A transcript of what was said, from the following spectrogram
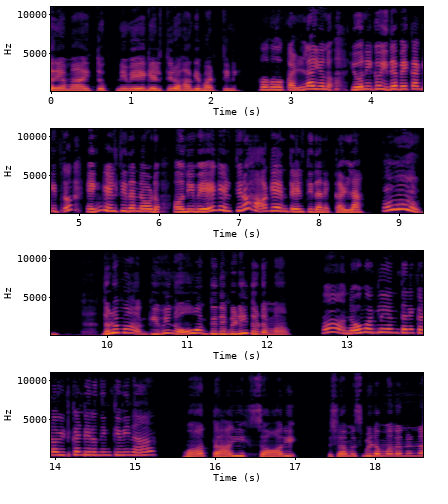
ಸರಿ ಅಮ್ಮ ಆಯ್ತು. ನೀವು ಹೇಗೆ ಹೇಳ್ತೀರೋ ಹಾಗೆ ಮಾಡ್ತೀನಿ. ಓಹೋ ಕಳ್ಳ ಇವನು. ಇವನಿಗೂ ಇದೇ ಬೇಕಾಗಿತ್ತು. ಹೆಂಗ್ ಹೇಳ್ತಿದ್ದಾನೆ ನೋಡು. ನೀವ್ ಹೇಗ್ ಹೇಳ್ತೀರೋ ಹಾಗೆ ಅಂತ ಹೇಳ್ತಿದ್ದಾನೆ ಕಳ್ಳ. ದೊಡ್ಡಮ್ಮ ಕಿವಿ ನೋವಾಗ್ತಿದೆ ಬಿಡಿ ದೊಡ್ಡಮ್ಮ. ಹಾ ನೋವಾಗ್ಲಿ ಅಂತಾನೆ ಕಣ ಇಟ್ಕೊಂಡಿರೋ ನಿನ್ ಕಿವಿನ? ಮಾ ತಾಯಿ ಸಾರಿ. ಕ್ಷಮಿಸ್ಬಿಡಮ್ಮ ನನ್ನನ್ನ.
